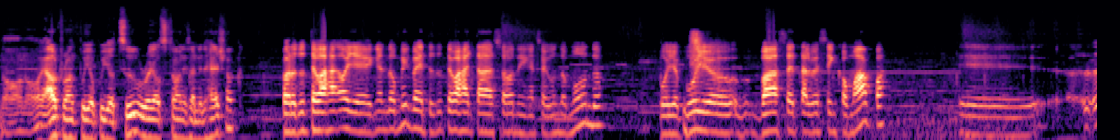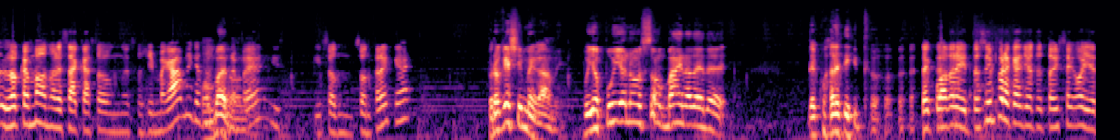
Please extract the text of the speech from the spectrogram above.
No, no. Outrun, Puyo Puyo 2, Royal Stone y Sonic the Hedgehog. Pero tú te vas a, oye, en el 2020 tú te vas a saltar a Sony en el segundo mundo. Puyo Puyo va a ser tal vez cinco mapas. Eh, lo que más no le saca son esos Shin Megami, que son Hombre, no, RP, y, y son, son tres que hay. ¿Pero qué Shin Megami? Puyo Puyo no son vainas de, de, de cuadritos. De cuadritos. Sí, pero es que yo te estoy oye,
